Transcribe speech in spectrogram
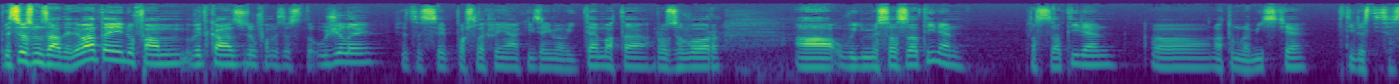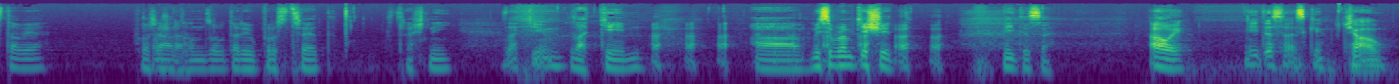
289. Doufám, Vidcast, doufám, že jste si to užili, že jste si poslechli nějaký zajímavý témata, rozhovor a uvidíme se zase za týden. Zase za týden uh, na tomhle místě, v této sestavě. Pořád Možná. Honzou tady uprostřed. Strašný. Zatím. Zatím. A my se budeme těšit. Mějte se. Ahoj. Mějte se hezky. Ciao.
